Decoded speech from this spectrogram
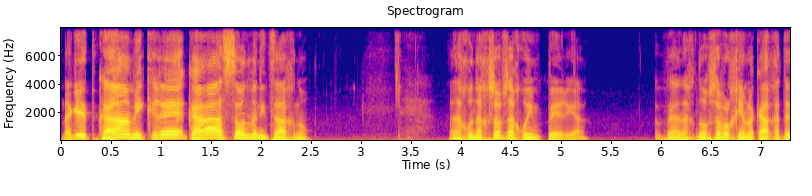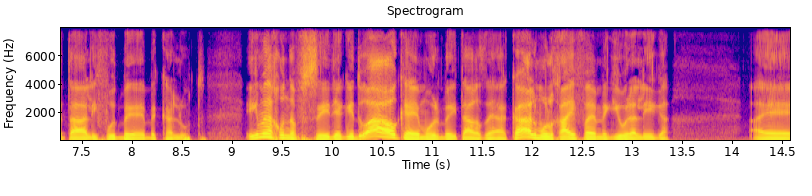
נגיד, קרה מקרה, קרה אסון וניצחנו. אנחנו נחשוב שאנחנו אימפריה, ואנחנו עכשיו הולכים לקחת את האליפות בקלות. אם אנחנו נפסיד, יגידו, אה, אוקיי, מול ביתר זה היה קל, מול חיפה הם הגיעו לליגה. אה,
